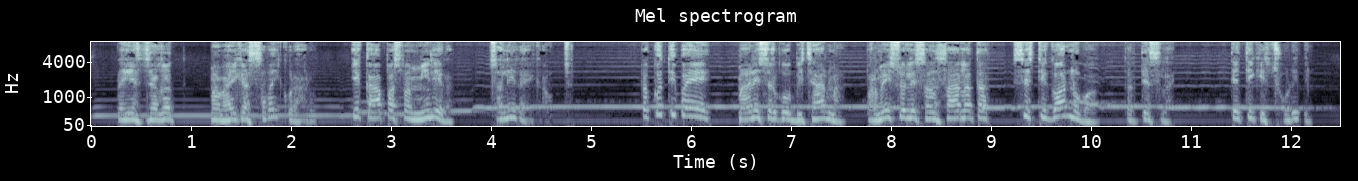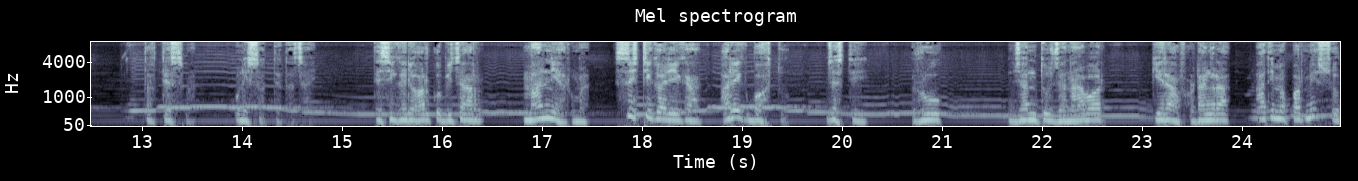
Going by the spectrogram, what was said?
र यस जगतमा भएका सबै कुराहरू एक आपसमा मिलेर चलिरहेका हुन्छन्। र कतिपय मानिसहरूको विचारमा परमेश्वरले संसारलाई त सृष्टि गर्नुभयो तर त्यसलाई त्यतिकै छोडिदिनु। तर त्यसमा कुनै सत्यता छैन। त्यसै गरी अर्को विचार मान्यहरूमा सृष्टि गरिएका हरेक वस्तु जस्तै रुख जन्तु जनावर किरा फटाङ्ग्रा आदिमा परमेश्वर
